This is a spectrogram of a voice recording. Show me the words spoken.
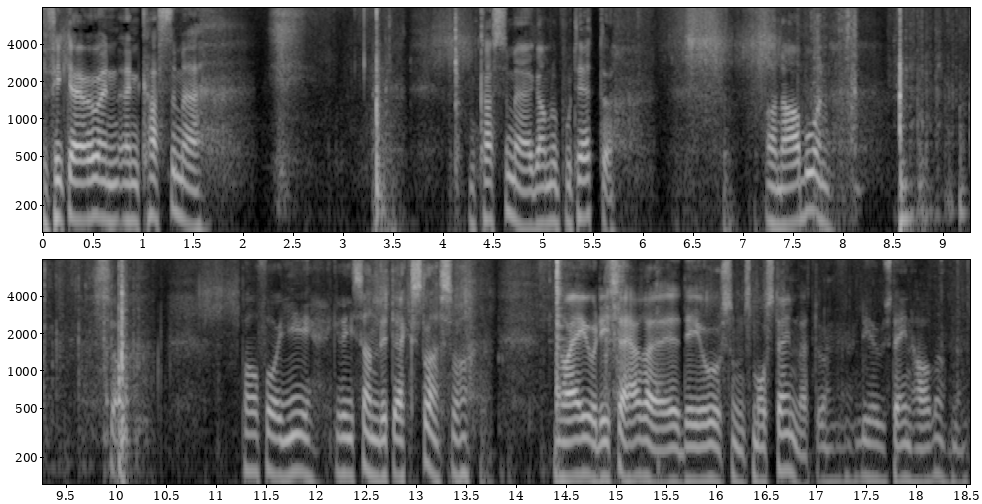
Så fikk jeg òg en, en, kasse med En kasse med gamle poteter av naboen. Så bare for å gi grisene litt ekstra, så Nå er jo disse her de er jo som småstein, vet du. De er jo steinharde, men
